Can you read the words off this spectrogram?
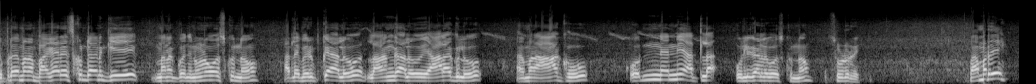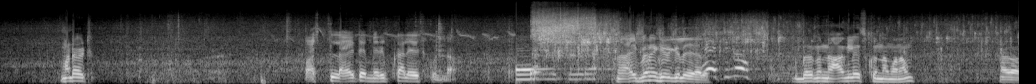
ఇప్పుడే మనం బగారు వేసుకుంటానికి మనం కొంచెం నూనె పోసుకున్నాం. అట్లా మిరపకాయలు లవంగాలు యాలకులు మన ఆకు కొన్ని అన్ని అట్లా ఉల్లిగడ్డలు పోసుకున్నాం చూడుర్రి. మామది మంట పెట్టు. ఫస్ట్ లైట్ మిరపకాయలు వేసుకుందాం. అయిపోయిన కిరికలు వేయాలి. ఇప్పుడు కొన్ని ఆకులు వేసుకుందాం మనం. అదో.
